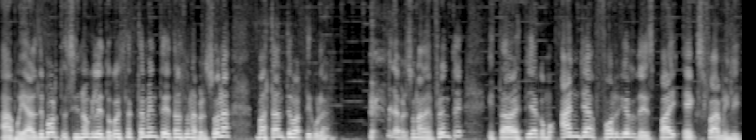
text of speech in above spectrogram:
a apoyar al deporte, sino que le tocó exactamente detrás de una persona bastante particular. la persona de enfrente estaba vestida como Anja Forger de Spy X Family.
